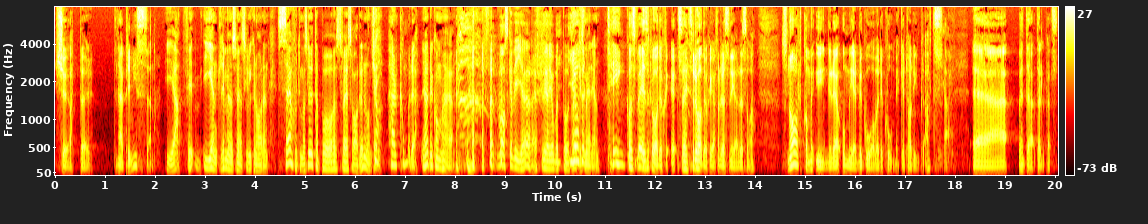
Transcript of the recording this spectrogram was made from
köper den här premissen. Ja, för egentligen vem som helst skulle kunna ha den. Särskilt om man slutar på Sveriges Radio eller någonting. Ja, här kommer det. Ja, det kommer här. ja. för vad ska vi göra efter vi har jobbat på Ja, Tankesmedjan? tänk om Sveriges, Radio, Sveriges radiochefen resonerade så. Snart kommer yngre och mer begåvade komiker ta din plats. Ja. Eh, vänta, ta din plats.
